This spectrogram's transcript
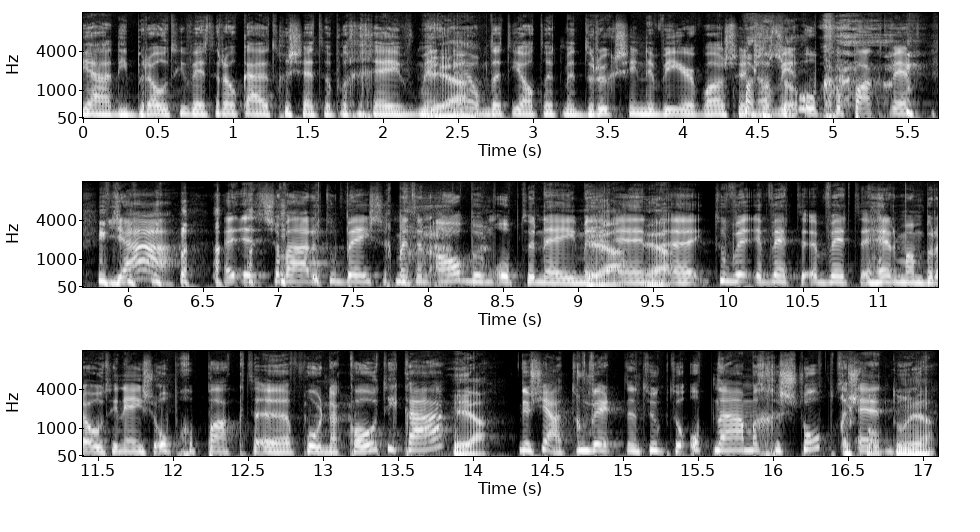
Ja, die brood die werd er ook uitgezet op een gegeven moment. Ja. Hè, omdat hij altijd met drugs in de weer was. En Was dan weer zo? opgepakt werd. ja, eh, ze waren toen bezig met een album op te nemen. Ja, en ja. eh, toen werd, werd, werd Herman Brood ineens opgepakt eh, voor narcotica. Ja. Dus ja, toen werd natuurlijk de opname gestopt. Gestopt en, toen, ja.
